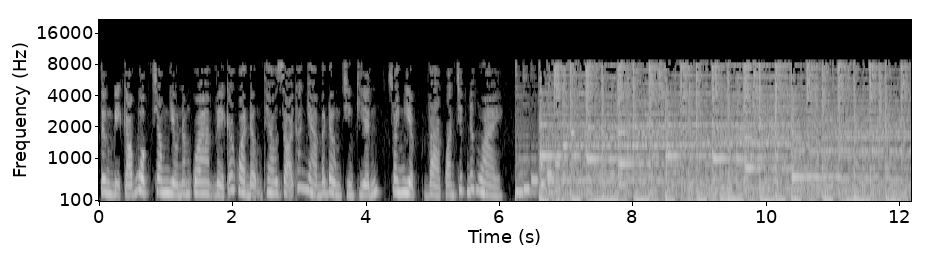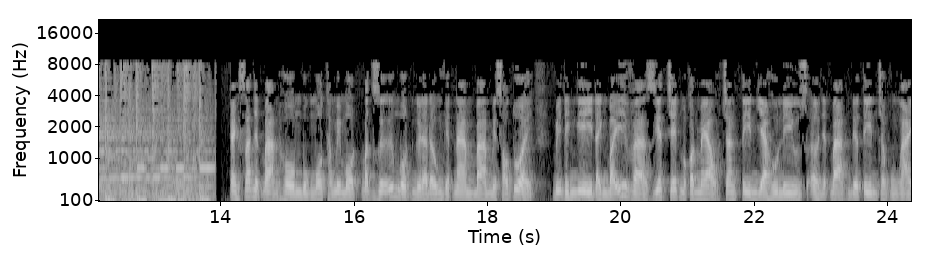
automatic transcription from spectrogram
từng bị cáo buộc trong nhiều năm qua về các hoạt động theo dõi các nhà bất đồng chính kiến, doanh nghiệp và quan chức nước ngoài. Cảnh sát Nhật Bản hôm 1 tháng 11 bắt giữ một người đàn ông Việt Nam 36 tuổi bị tình nghi đánh bẫy và giết chết một con mèo. Trang tin Yahoo News ở Nhật Bản đưa tin trong cùng ngày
